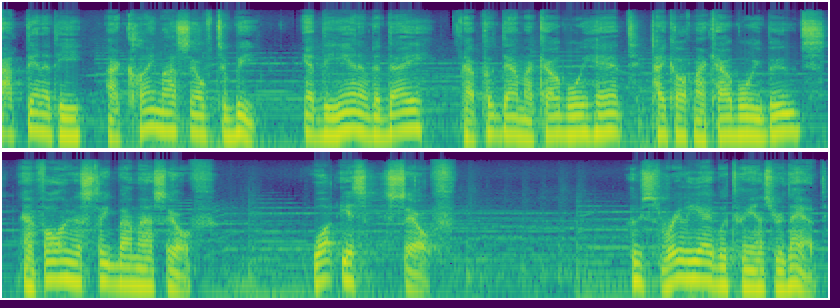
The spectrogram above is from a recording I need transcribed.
identity I claim myself to be. At the end of the day, I put down my cowboy hat, take off my cowboy boots, and falling asleep by myself. What is self? Who's really able to answer that?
